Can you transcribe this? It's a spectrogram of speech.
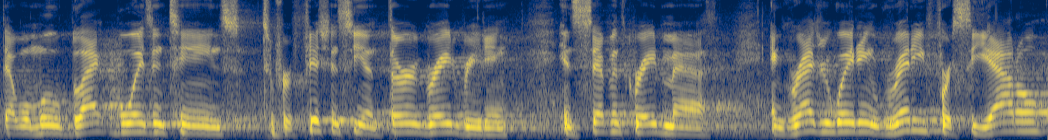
that will move black boys and teens to proficiency in third grade reading, in seventh grade math, and graduating ready for Seattle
